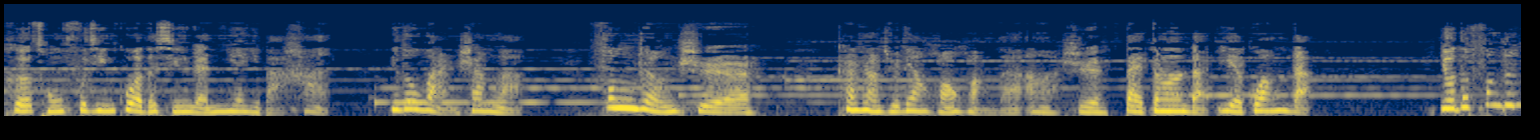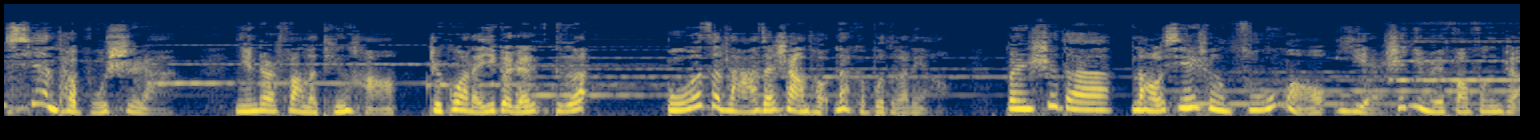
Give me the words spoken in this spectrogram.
和从附近过的行人捏一把汗。你都晚上了，风筝是看上去亮晃晃的啊，是带灯的、夜光的，有的风筝线它不是啊。您这儿放的挺好，这过来一个人得脖子拉在上头，那可不得了。本市的老先生祖某也是因为放风筝，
